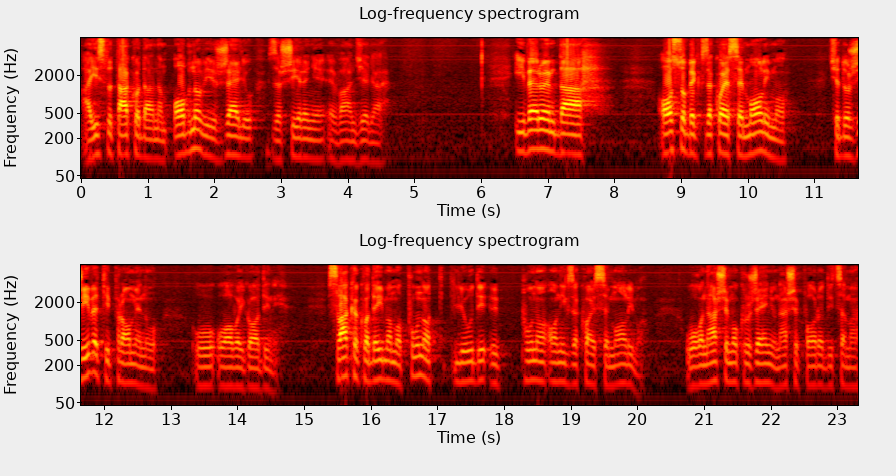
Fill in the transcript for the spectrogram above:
a isto tako da nam obnovi želju za širenje evanđelja. I verujem da osobe za koje se molimo će doživeti promenu u, u ovoj godini. Svakako da imamo puno ljudi, puno onih za koje se molimo u našem okruženju, naše porodicama,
